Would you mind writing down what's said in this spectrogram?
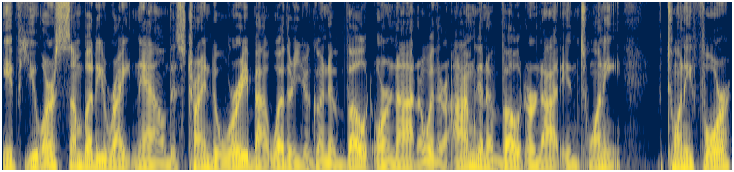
If you are somebody right now that's trying to worry about whether you're going to vote or not, or whether I'm going to vote or not in 2024,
